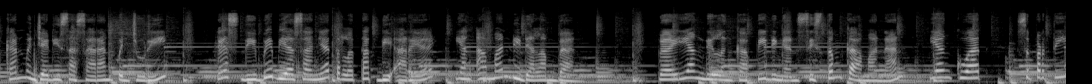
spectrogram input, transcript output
akan menjadi sasaran pencuri. SDB biasanya terletak di area yang aman di dalam bank. Bayi yang dilengkapi dengan sistem keamanan yang kuat seperti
